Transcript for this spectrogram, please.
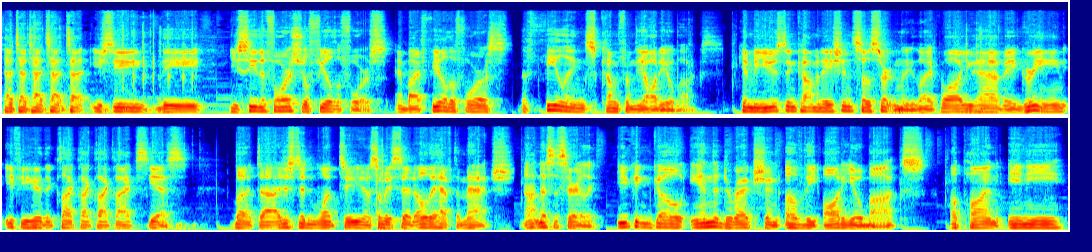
tat tat tat tat tat. You see the you see the force, you'll feel the force, and by feel the force, the feelings come from the audio box can be used in combination. So certainly, like while you have a green, if you hear the clack clack clack clacks, yes, but uh, I just didn't want to, you know, somebody said, oh, they have to match. Not necessarily. You can go in the direction of the audio box upon any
